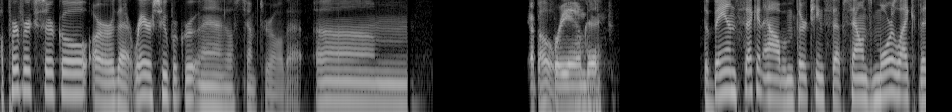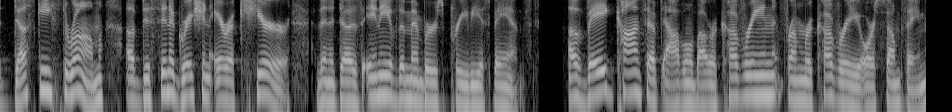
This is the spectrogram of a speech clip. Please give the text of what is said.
a perfect circle or that rare supergroup. And let's jump through all that. Um, Got the Oh, preamble. okay. the band's second album, 13 Steps, sounds more like the dusky thrum of disintegration era Cure than it does any of the members' previous bands. A vague concept album about recovering from recovery or something.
